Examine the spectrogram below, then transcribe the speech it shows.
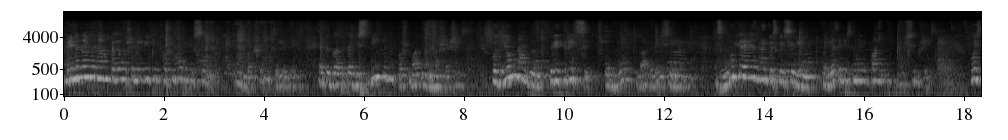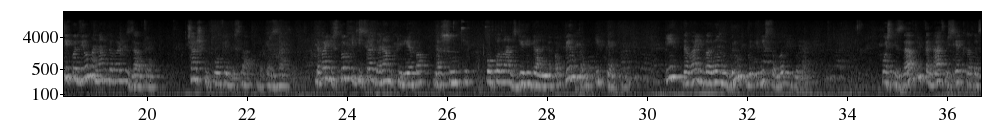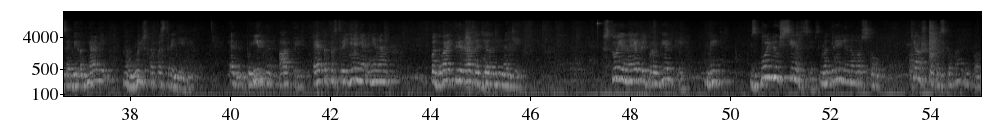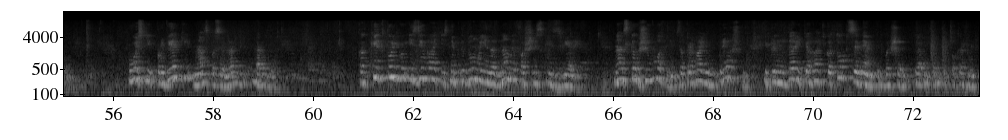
Временами нам казалось, что мы видим кошмарный сон. К сожалению. Это была такая действительно кошмарная наша жизнь. Подъем нам был в 3.30 под двух ладовой сирены. Звуки радиозвуковской сирены порезались мою память на всю жизнь. После подъема нам давали завтрак. Чашку кофе сладкого эрзаца. Давали 150 грамм хлеба на сутки пополам с деревянными опилками и пеплом. И давали вареную брюкву или столовый бурак. После завтрака нас у всех забегоняли на на построение. По их апель. Это построение они нам по два-три раза делали на день. Стоя на этой проверке, мы с болью в сердце смотрели на восток, тяжко тосковали порой. После проверки нас посылали на работу. Каких только издевательств не придумали над нами фашистские звери. Нас, как животных, запрягали в упряжку и принуждали тягать каток цемента большой, я вам покажу,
